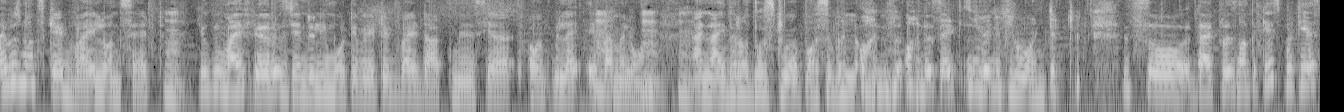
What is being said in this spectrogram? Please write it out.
I was not scared while on set क्योंकि my fear is generally motivated by darkness या or like if I'm alone and neither of those two are possible on on a set even if you want it so that was not the case but yes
